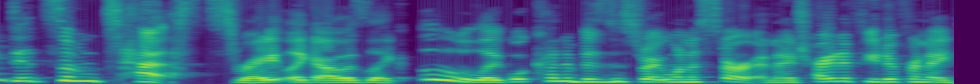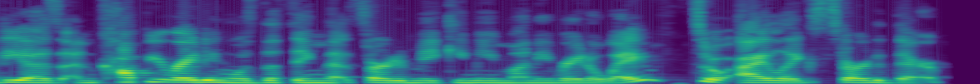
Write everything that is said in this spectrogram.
like did some tests, right? Like I was like, oh, like what kind of business do I want to start? And I tried a few different ideas, and copywriting was the thing that started making me money right away. So I like started there.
